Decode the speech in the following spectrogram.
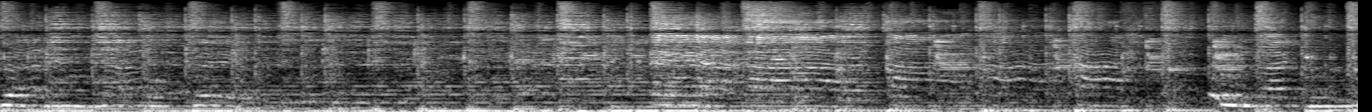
Like a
